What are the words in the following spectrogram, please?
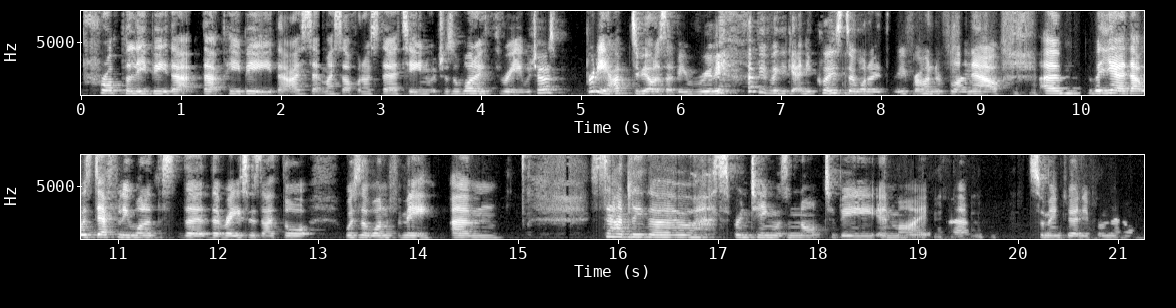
properly beat that that PB that I set myself when I was 13, which was a 103, which I was pretty happy to be honest. I'd be really happy if I could get any close to 103 for 100 fly now. Um, but yeah, that was definitely one of the, the, the races I thought was the one for me. Um, sadly, though, sprinting was not to be in my um, swimming journey from then on.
